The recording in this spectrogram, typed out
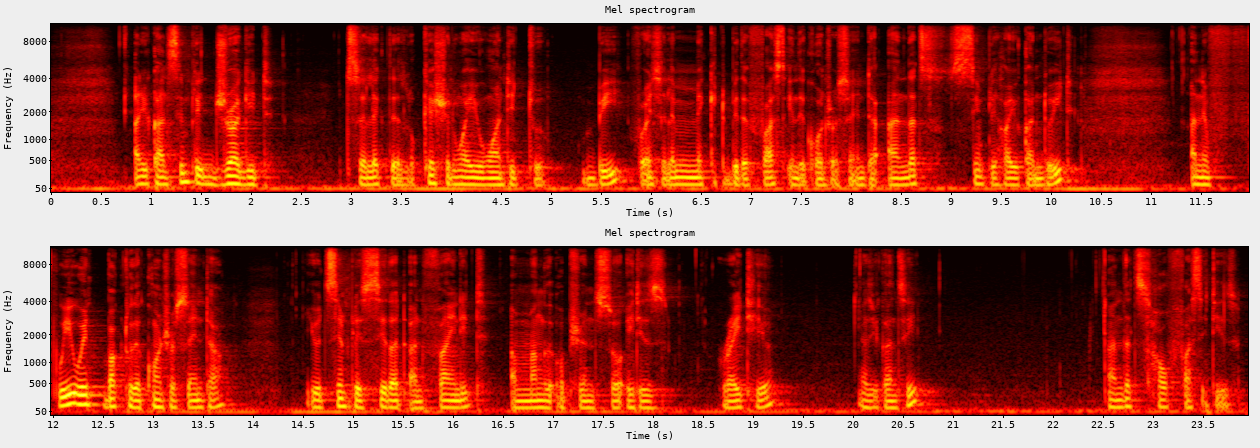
and you can simply drag it to select the location where you want it to be. For instance let me make it be the first in the control center and that's simply how you can do it. And if we went back to the control center you would simply see that and find it among the options. So it is right here as you can see. And that's how fast it is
